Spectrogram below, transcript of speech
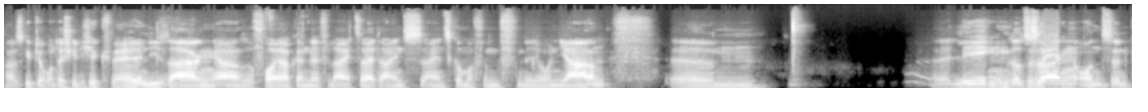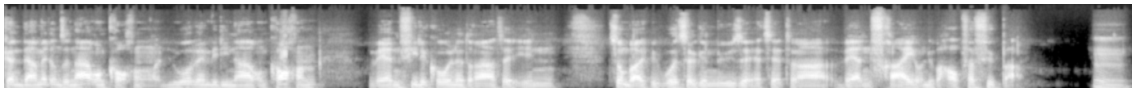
Also es gibt ja unterschiedliche Quellen, die sagen, ja, so Feuer können wir vielleicht seit 1,5 Millionen Jahren ähm, äh, legen sozusagen und, und können damit unsere Nahrung kochen. Und nur wenn wir die Nahrung kochen, werden viele Kohlenhydrate in zum Beispiel Wurzelgemüse etc. werden frei und überhaupt verfügbar. Hm.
